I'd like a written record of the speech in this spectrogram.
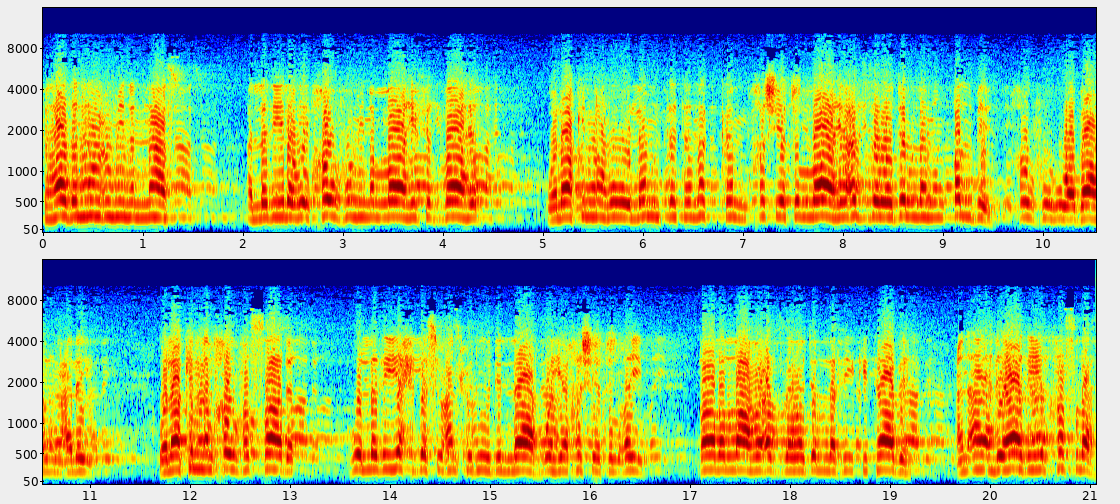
فهذا النوع من الناس الذي له الخوف من الله في الظاهر ولكنه لم تتمكن خشية الله عز وجل من قلبه خوفه وبال عليه. ولكن الخوف الصادق هو الذي يحبس عن حدود الله وهي خشية الغيب. قال الله عز وجل في كتابه عن أهل هذه الخصلة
